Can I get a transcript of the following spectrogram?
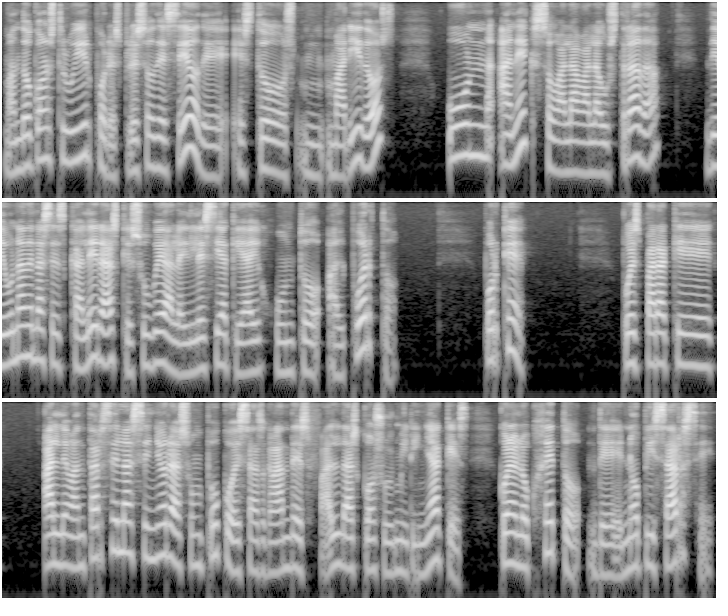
mandó construir por expreso deseo de estos maridos un anexo a la balaustrada de una de las escaleras que sube a la iglesia que hay junto al puerto. ¿Por qué? Pues para que al levantarse las señoras un poco esas grandes faldas con sus miriñaques, con el objeto de no pisarse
